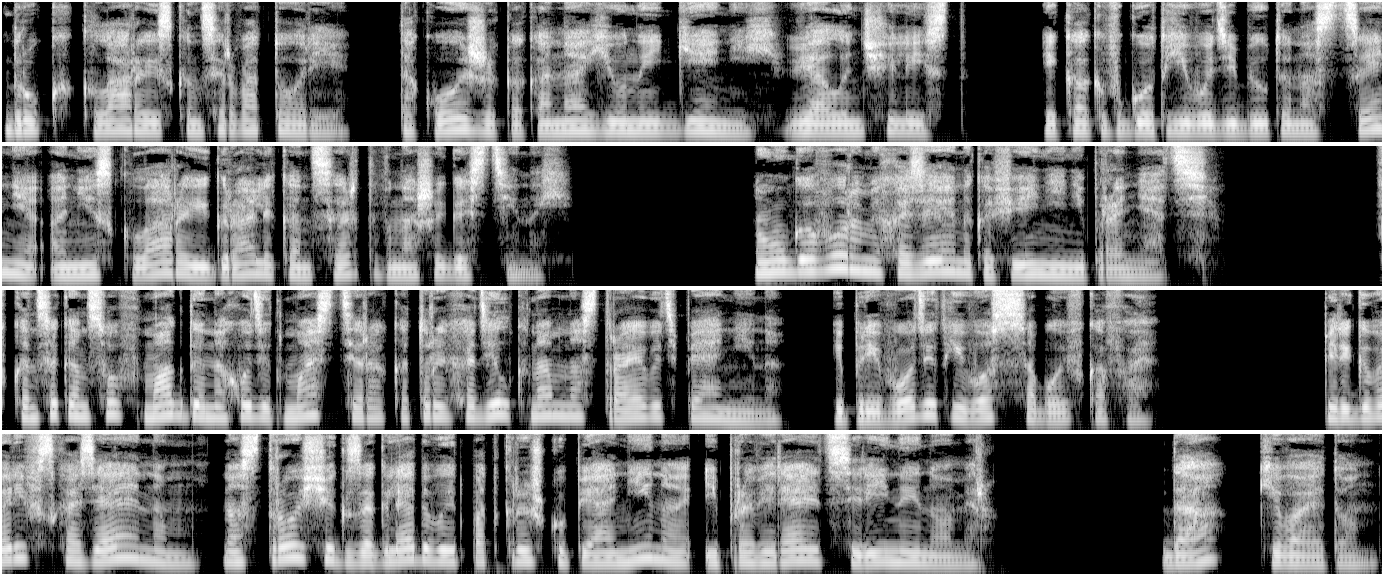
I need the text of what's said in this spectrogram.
друг Клары из консерватории, такой же, как она, юный гений, виолончелист, и как в год его дебюта на сцене они с Кларой играли концерт в нашей гостиной. Но уговорами хозяина кофейни не пронять. В конце концов, Магда находит мастера, который ходил к нам настраивать пианино, и приводит его с собой в кафе. Переговорив с хозяином, настройщик заглядывает под крышку пианино и проверяет серийный номер. «Да», — кивает он,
